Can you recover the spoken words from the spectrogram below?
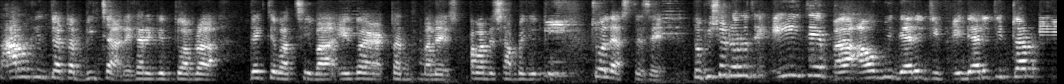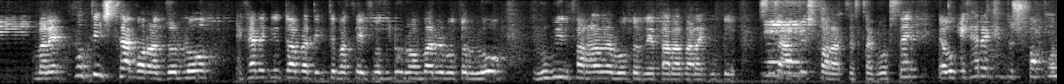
তারও কিন্তু একটা বিচার। এখানে কিন্তু আমরা দেখতে পাচ্ছি বা এই একটা মানে আমাদের সামনে কিন্তু চলে আসতেছে। তো বিষয়টা হলো যে এই যে আওয়ামী ন্যারেটিভ এই ন্যারেটিভটার মানে প্রতিষ্ঠা করার জন্য, এখানে কিন্তু আমরা দেখতে পাচ্ছি ফজলুর রহমানের মতো লোক, রুবিন ফারহানের মতো নেতারা তারা কিন্তু স্টাবলিশ করার চেষ্টা করছে এবং এখানে কিন্তু সফল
